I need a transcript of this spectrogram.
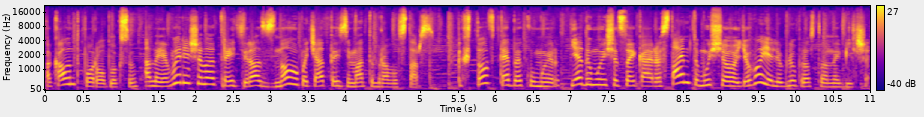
аккаунт по Роблоксу. Але я вирішила третій раз знову почати знімати Бравл Stars. Хто в тебе кумир? Я думаю, що це Kairos Time, тому що його я люблю просто найбільше.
